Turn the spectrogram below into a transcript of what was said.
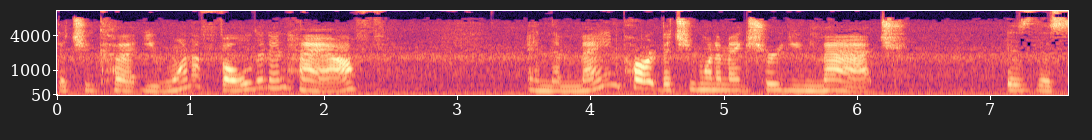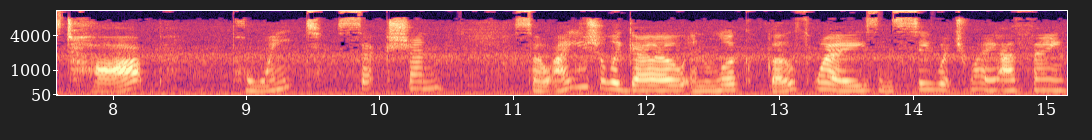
that you cut, you wanna fold it in half. And the main part that you wanna make sure you match is this top point section. So I usually go and look both ways and see which way I think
